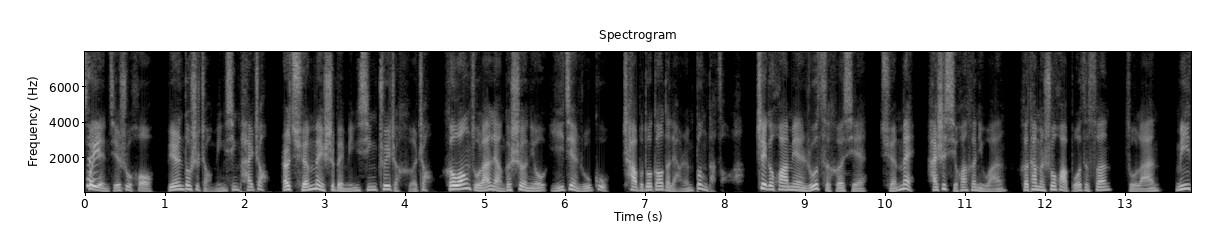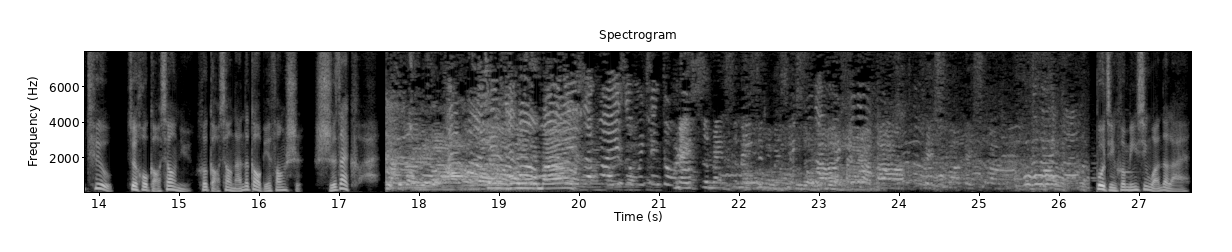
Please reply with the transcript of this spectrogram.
汇演结束后，别人都是找明星拍照，而全妹是被明星追着合照，和王祖蓝两个社牛一见如故，差不多高的两人蹦跶走了。这个画面如此和谐，全妹还是喜欢和你玩，和他们说话脖子酸。祖蓝，me too。最后搞笑女和搞笑男的告别方式实在可爱。香港欢迎你们！不好意思，我们先走。没事没事没事，你们先走吧，先走吧，没事吧没事吧。不仅和明星玩得来，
